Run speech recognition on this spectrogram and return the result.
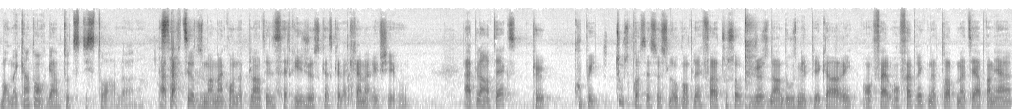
Bon, mais quand on regarde toute cette histoire-là, là, à Ça- partir du moment qu'on a planté le céleri jusqu'à ce que la crème arrive chez vous, Applantex peut couper tout ce processus-là au complet, faire tout ça juste dans 12 000 pieds carrés. On, fa- on fabrique notre propre matière première,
